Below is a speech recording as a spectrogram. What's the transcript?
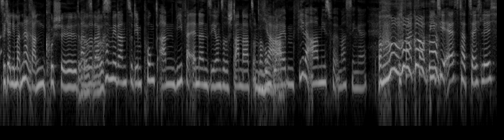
sich an jemanden herankuschelt oder Also da sowas. kommen wir dann zu dem Punkt an, wie verändern sie unsere Standards und warum Ja. bleiben viele Armies für immer Single. Ich fand vor BTS tatsächlich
